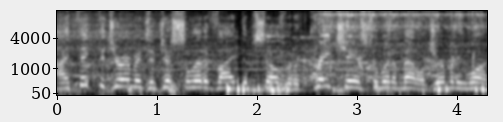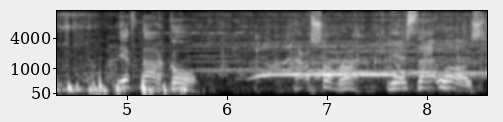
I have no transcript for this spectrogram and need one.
I think the Germans have just solidified themselves with a great chance to win a medal. Germany won, if not a gold. That was some run. Yes, that was.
